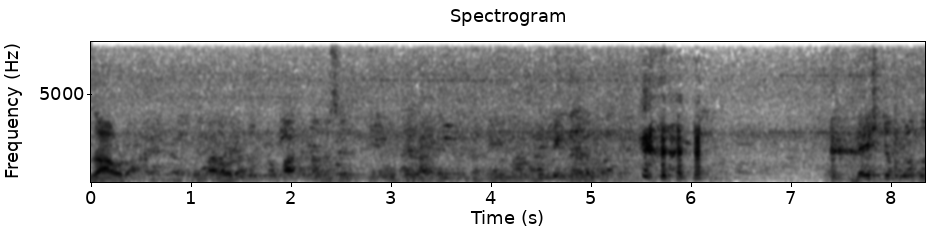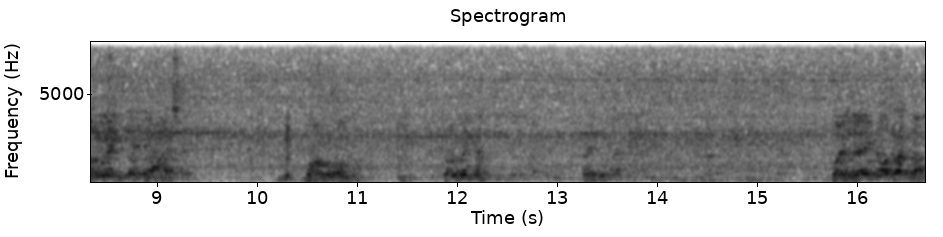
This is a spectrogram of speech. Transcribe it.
જો આવડો. આવડો. બેસ્ટ બ્લોગર હોય તો આ છે. બોલવામાં બરોબર ને? કોઈ લઈ ન જતા.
